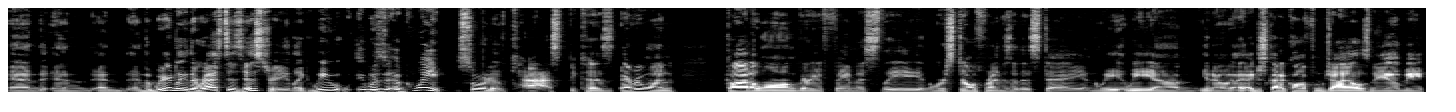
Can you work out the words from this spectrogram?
And and and and the weirdly the rest is history. Like we it was a great sort of cast because everyone got along very famously and we're still friends to this day. And we we um you know I, I, just got a call from giles naomi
